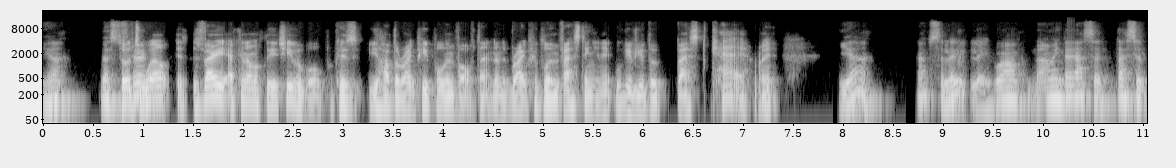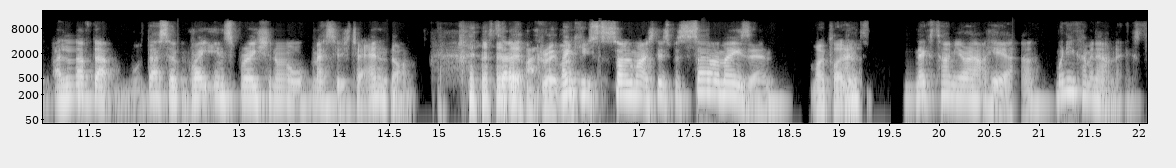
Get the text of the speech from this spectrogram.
yeah that's So it's well, it's very economically achievable because you have the right people involved then, and the right people investing in it will give you the best care, right? Yeah, absolutely. Well, I mean, that's a that's a I love that. That's a great inspirational message to end on. So Great. Thank you so much. This was so amazing. My pleasure. And next time you're out here, when are you coming out next?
